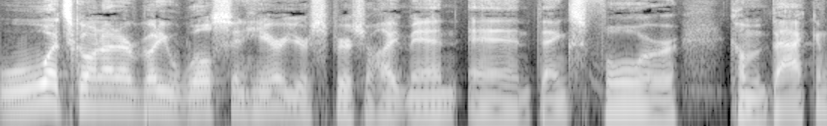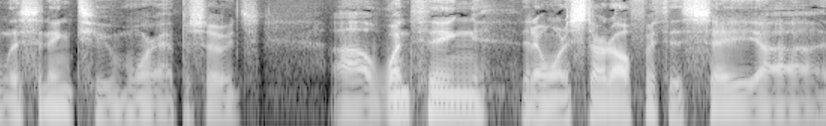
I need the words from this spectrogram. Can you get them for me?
What's going on, everybody? Wilson here, your spiritual hype man, and thanks for coming back and listening to more episodes. Uh, one thing that I want to start off with is say uh,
